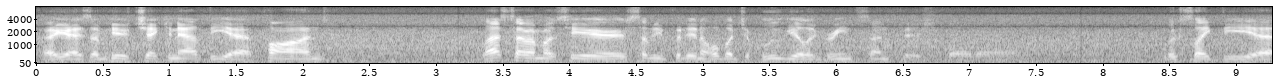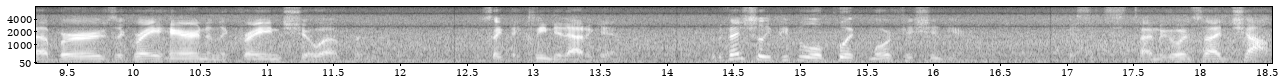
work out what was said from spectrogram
Alright guys, I'm here checking out the uh, pond. Last time I was here, somebody put in a whole bunch of bluegill and green sunfish, but uh, looks like the uh, birds, the gray heron and the cranes show up and looks like they cleaned it out again. But eventually people will put more fish in here. I Guess it's time to go inside and shop.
